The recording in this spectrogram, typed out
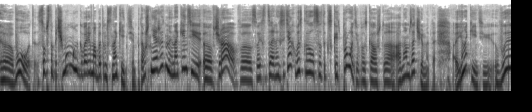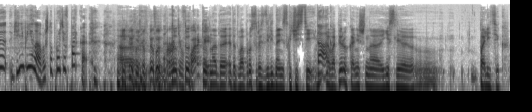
вот. Собственно, почему мы говорим об этом с Иннокентием? Потому что неожиданно Иннокентий э, вчера в своих социальных сетях высказался, так сказать, против. Он сказал, что а нам зачем это? А, Иннокентий, вы, я не поняла, вы что, против парка? Вы против парка? Тут надо этот вопрос разделить на несколько частей. А, Во-первых, конечно, если э, политик,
